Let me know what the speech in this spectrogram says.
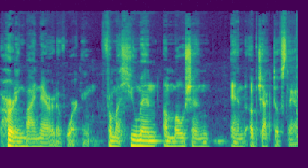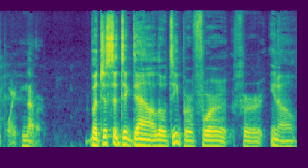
hurting my narrative working from a human emotion and objective standpoint. Never but just to dig down a little deeper for for you know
